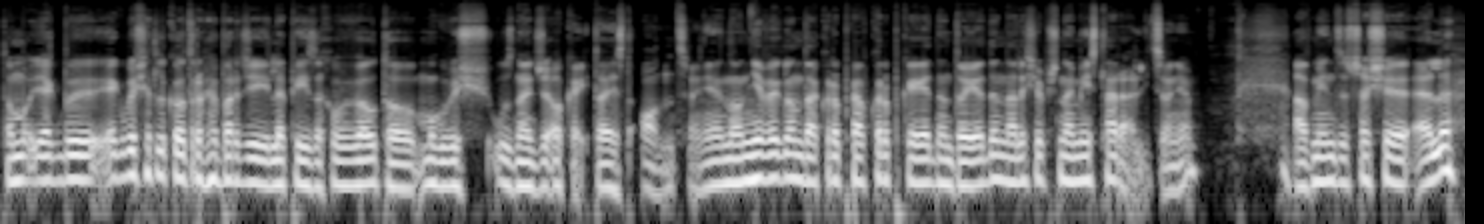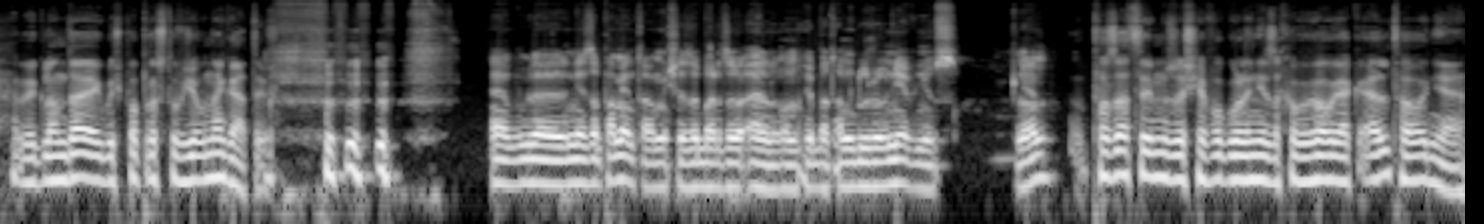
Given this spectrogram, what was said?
to jakby, jakby się tylko trochę bardziej lepiej zachowywał, to mógłbyś uznać, że okej, to jest on, co nie? No nie wygląda kropka w kropkę jeden do jeden, ale się przynajmniej starali, co nie? A w międzyczasie L wygląda jakbyś po prostu wziął negatyw. Ja w ogóle nie zapamiętał mi się za bardzo L, on chyba tam dużo nie wniósł, nie? Poza tym, że się w ogóle nie zachowywał jak L, to nie,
